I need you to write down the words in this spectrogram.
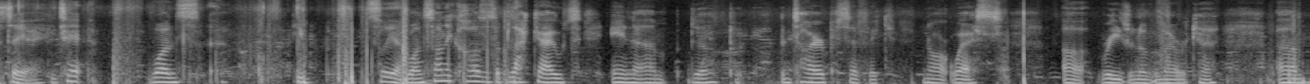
so yeah, he ta- once uh, he so yeah, when Sonic causes a blackout in um, the p- entire Pacific Northwest uh, region of America, um,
